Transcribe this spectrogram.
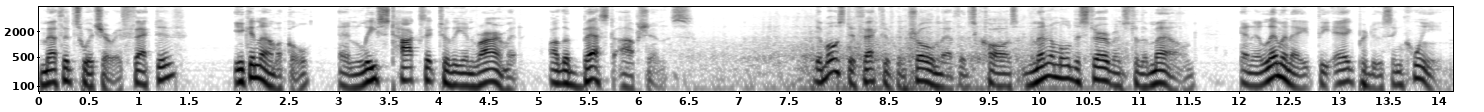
methods which are effective, economical, and least toxic to the environment are the best options. The most effective control methods cause minimal disturbance to the mound and eliminate the egg-producing queen.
